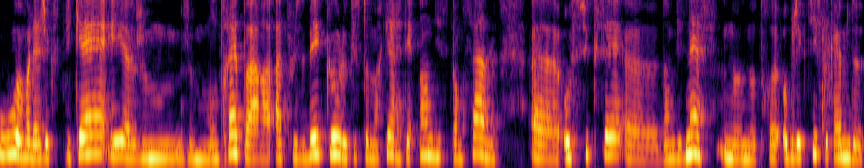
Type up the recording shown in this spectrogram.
où euh, voilà j'expliquais et euh, je, je, montrais par A plus B que le customer care était indispensable euh, au succès euh, d'un business. notre objectif c'est quand même de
